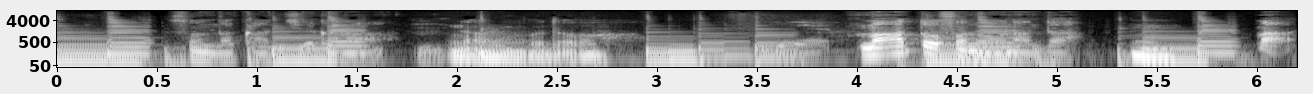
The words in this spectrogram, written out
うん、そんな感じだから。うん。なるほど。まああとその、なんだ。うん。まあ、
